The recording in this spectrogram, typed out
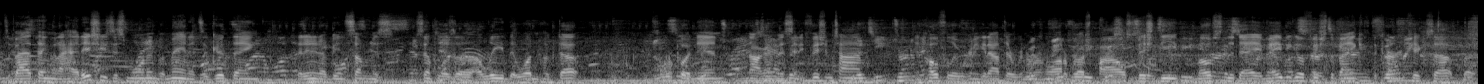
it's a bad thing that I had issues this morning, but man, it's a good thing that ended up being something as simple as a, a lead that wasn't hooked up. So we're putting in, not gonna miss any fishing time, and hopefully we're gonna get out there. We're gonna run a lot of brush piles, fish deep most of the day, maybe go fish the bank if the current kicks up, but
